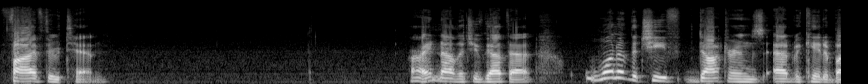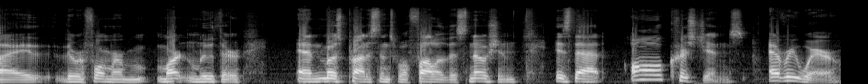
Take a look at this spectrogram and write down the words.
5 through 10. All right, now that you've got that, one of the chief doctrines advocated by the reformer Martin Luther and most Protestants will follow this notion, is that all Christians everywhere,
